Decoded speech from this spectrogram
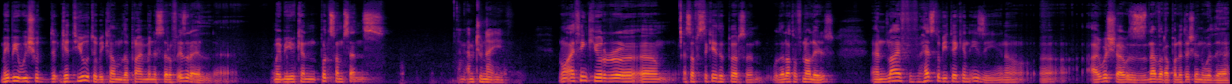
Maybe we should get you to become the prime minister of Israel. Uh, maybe you can put some sense. I'm, I'm too naive. No, I think you're uh, um, a sophisticated person with a lot of knowledge, and life has to be taken easy. You know, uh, I wish I was never a politician with a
